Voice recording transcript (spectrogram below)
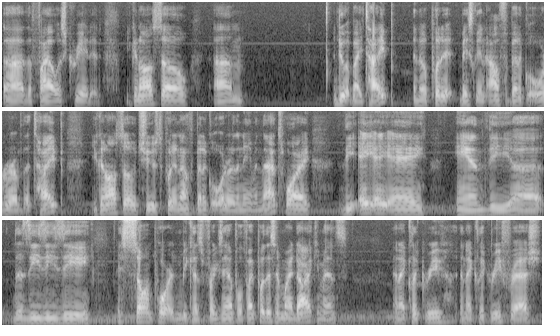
uh, the file was created. You can also um, do it by type and it'll put it basically in alphabetical order of the type. You can also choose to put in alphabetical order of the name and that's why the AAA and the, uh, the ZZZ is so important because for example if I put this in my documents and I click re and I click refresh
